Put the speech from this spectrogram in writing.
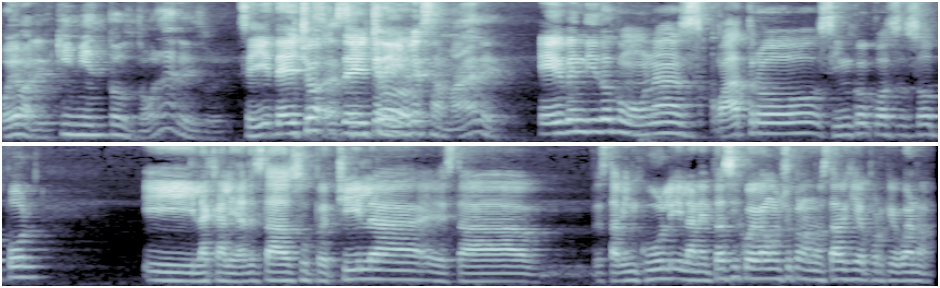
puede valer 500 dólares, güey. Sí, de hecho, es de increíble esa madre. He vendido como unas 4, 5 cosas Pole. Y la calidad está súper chila, está está bien cool y la neta sí juega mucho con la nostalgia porque bueno,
